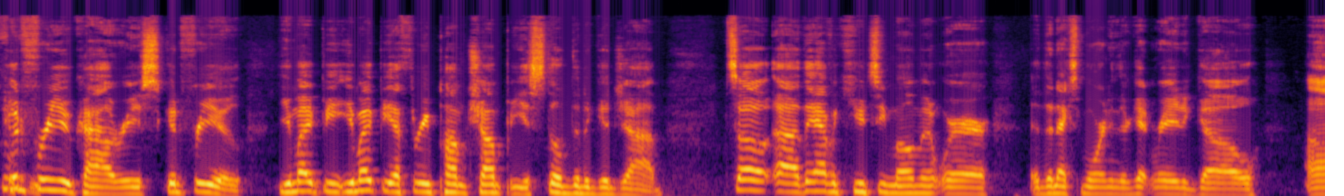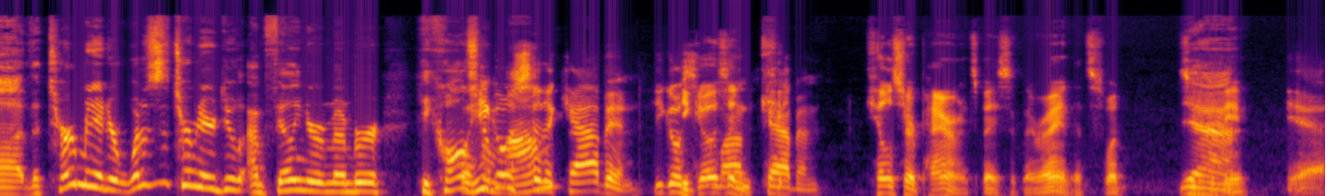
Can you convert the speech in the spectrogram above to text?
Good for you, Kyle Reese. Good for you. You might be you might be a three pump chump, but you still did a good job. So uh, they have a cutesy moment where the next morning they're getting ready to go. Uh, the Terminator. What does the Terminator do? I'm failing to remember. He Well, calls. he her goes to the cabin. He goes He to goes the mom's and ki- cabin. Kills her parents, basically, right? That's what. seems to Yeah. be. Yeah.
